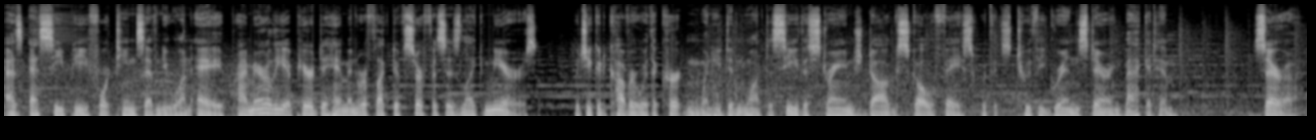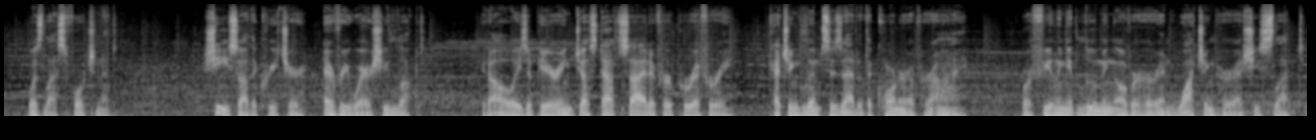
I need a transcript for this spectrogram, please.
as SCP 1471A primarily appeared to him in reflective surfaces like mirrors, which he could cover with a curtain when he didn't want to see the strange dog skull face with its toothy grin staring back at him. Sarah was less fortunate. She saw the creature everywhere she looked, it always appearing just outside of her periphery, catching glimpses out of the corner of her eye, or feeling it looming over her and watching her as she slept.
